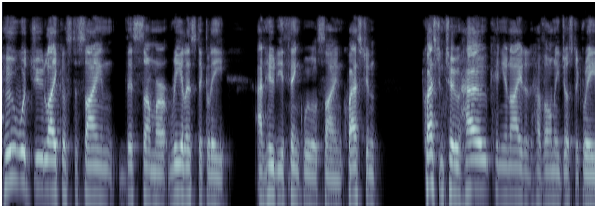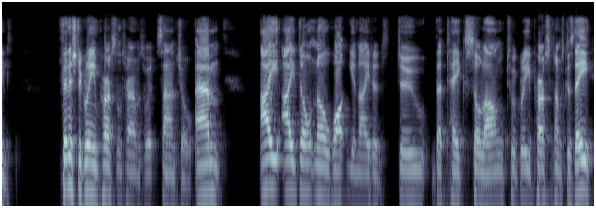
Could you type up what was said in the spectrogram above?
who would you like us to sign this summer realistically, and who do you think we will sign? Question. Question two: How can United have only just agreed, finished agreeing personal terms with Sancho? Um, I I don't know what United do that takes so long to agree personal terms because they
